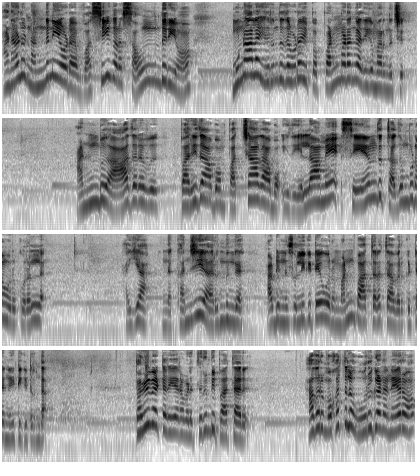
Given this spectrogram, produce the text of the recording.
ஆனாலும் நந்தினியோட வசீகர சௌந்தரியம் முன்னால் இருந்ததை விட இப்போ பன்மடங்கு அதிகமாக இருந்துச்சு. அன்பு ஆதரவு பரிதாபம் பச்சாதாபம் இது எல்லாமே சேர்ந்து ததும்புன ஒரு குரலில். ஐயா இந்த கஞ்சியை அருந்துங்க அப்படின்னு சொல்லிக்கிட்டே ஒரு மண் பாத்திரத்தை அவர்கிட்ட நீட்டிக்கிட்டு இருந்தா. பழுவேட்டரையர் அவளை திரும்பி பார்த்தாரு. அவர் முகத்தில் ஒரு கண நேரம்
